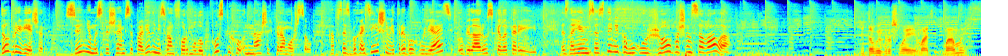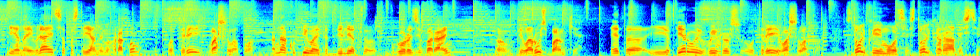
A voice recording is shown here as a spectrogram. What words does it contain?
Добрый вечер! Сегодня мы спяшаемся поведомить вам формулу поспеху наших пераможцаў. Каб стаць багацейшымі, трэба гуляць у беларускай латарэі. Знаёмімся з тымі, каму ўжо пашанцавала. Это выигрыш моей мать, мамы, и она является постоянным игроком лотереи «Ваше лото». Она купила этот билет в городе Барань, э, в Беларусь банке. Это ее первый выигрыш лотереи «Ваше лото». Столько эмоций, столько радости.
